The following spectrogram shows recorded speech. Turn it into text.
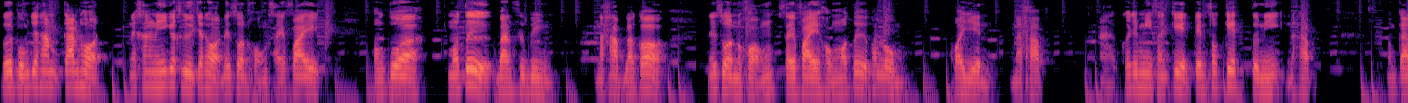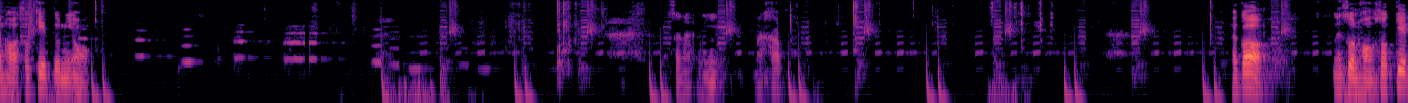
โดยผมจะทำการถอดในครั้งนี้ก็คือจะถอดในส่วนของสายไฟของตัวมอเตอร์บานสวิงนะครับ แล้วก็ในส่วนของสายไฟของมอเตอร์พัดลมคอยเย็นนะครับ อ่า ก็จะมีสังเกตเป็นซ็อกเก็ตตัวนี้นะครับทำการถอดซ็อกเก็ตตัวนี้ออก ษณะนี้นะครับ แล้วก็ในส่วนของซ็อกเก็ต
